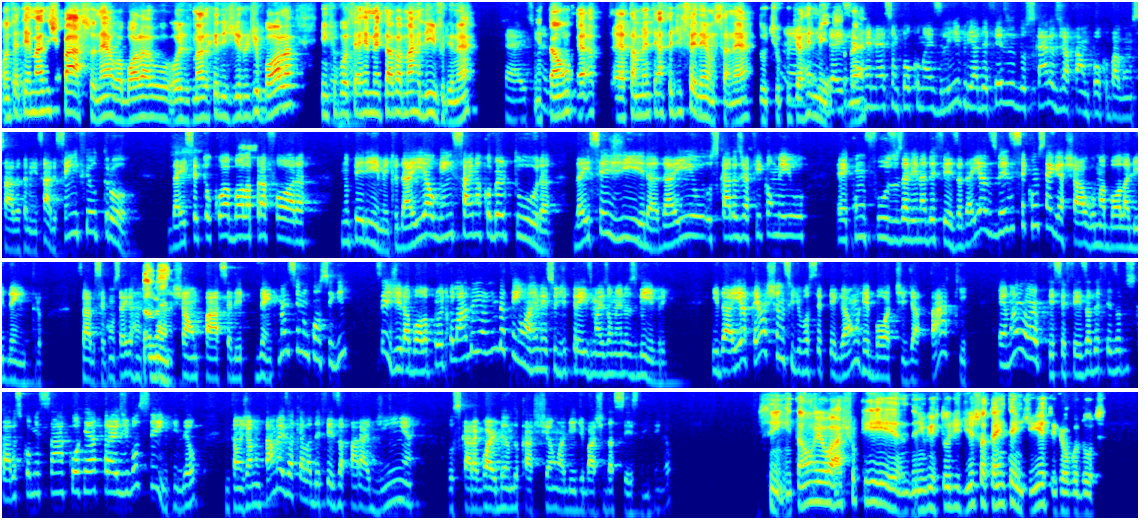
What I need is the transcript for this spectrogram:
ontem tem mais espaço, né? A bola, o, mais aquele giro de bola em que uhum. você arremessava mais livre, né? É, então, é, é, também tem essa diferença, né? Do tipo de é, arremesso. Daí você né? arremessa um pouco mais livre e a defesa dos caras já tá um pouco bagunçada também, sabe? Você infiltrou, daí você tocou a bola para fora no perímetro, daí alguém sai na cobertura, daí você gira, daí os caras já ficam meio é, confusos ali na defesa. Daí às vezes você consegue achar alguma bola ali dentro, sabe? Você consegue achar um passe ali dentro, mas se não conseguir, você gira a bola para o outro lado e ainda tem um arremesso de três mais ou menos livre. E daí até a chance de você pegar um rebote de ataque é maior, porque você fez a defesa dos caras começar a correr atrás de você, entendeu? Então já não tá mais aquela defesa paradinha, os caras guardando o caixão ali debaixo da cesta, entendeu? Sim, então eu acho que, em virtude disso, até entendi esse jogo do,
